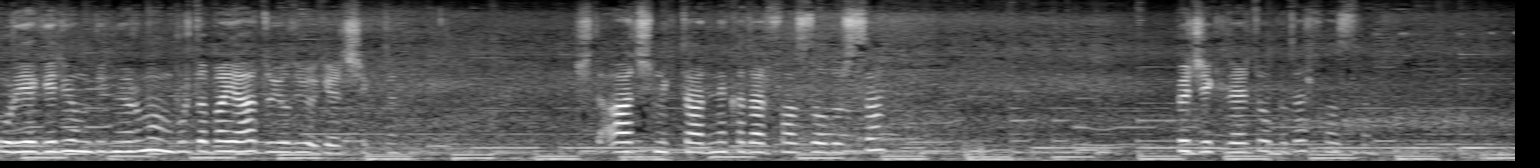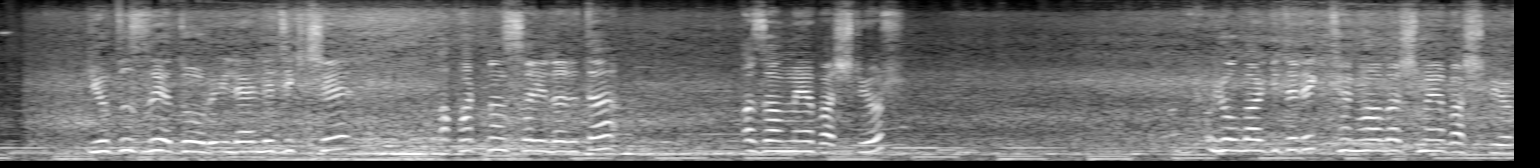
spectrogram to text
Buraya geliyor mu bilmiyorum ama burada bayağı duyuluyor gerçekten. İşte ağaç miktarı ne kadar fazla olursa böcekler de o kadar fazla. Yıldızlı'ya doğru ilerledikçe apartman sayıları da azalmaya başlıyor. Yollar giderek tenhalaşmaya başlıyor.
